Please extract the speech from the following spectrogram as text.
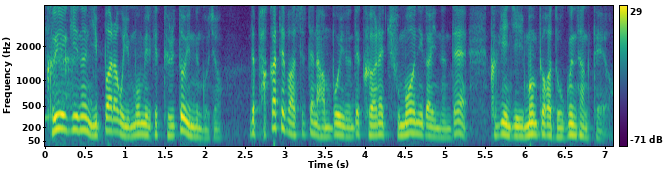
그 얘기는 이빨하고 잇몸이 이렇게 들떠 있는 거죠. 근데 바깥에 봤을 때는 안 보이는데 그 안에 주머니가 있는데 그게 이제 잇몸뼈가 녹은 상태예요.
